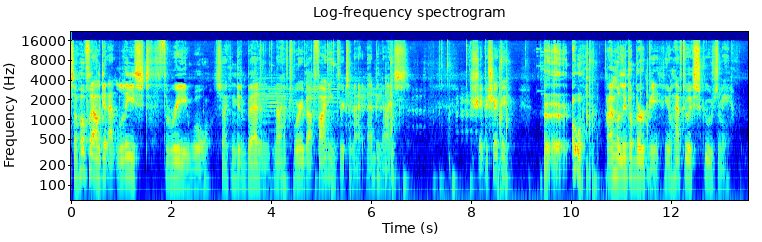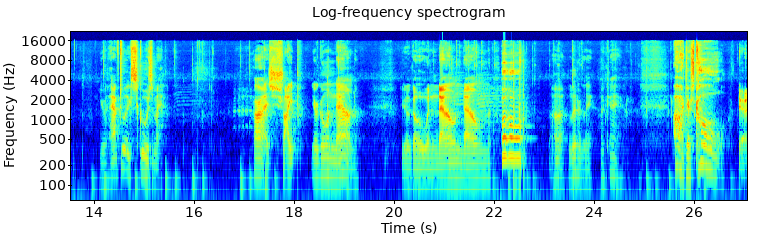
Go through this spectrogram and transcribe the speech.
So hopefully I'll get at least three wool so I can get in bed and not have to worry about fighting through tonight. That'd be nice. Shapey, shapey. Uh, oh, I'm a little burpy. You'll have to excuse me. You'll have to excuse me. Alright, Shipe, you're going down. You're going down, down. Oh! Oh, oh. oh literally. Okay. Oh, there's coal! There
